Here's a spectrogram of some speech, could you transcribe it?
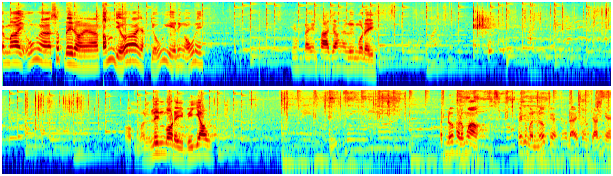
Em ơi uống uh, súp đi rồi à, tắm giữa à, giặt vũ gì đi ngủ đi. Nha đây em pha cho hai ly body đi. Mà Lean body vị dâu. Ít nước thôi đúng không? Thấy cái bình nước kìa nó để trên chảnh kìa.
